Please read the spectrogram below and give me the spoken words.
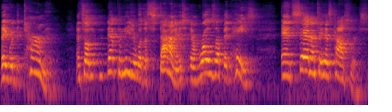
They were determined. And so Nebuchadnezzar was astonished and rose up in haste and said unto his counselors,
